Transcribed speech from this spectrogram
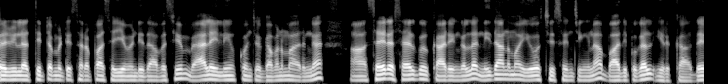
தொழிலை திட்டமிட்டு சிறப்பாக செய்ய வேண்டியது அவசியம். வேலையிலையும் கொஞ்சம் கவனமாக இருங்க. செய்கிற செயல்கள், காரியங்களில் நிதானமாக யோசித்து செஞ்சிங்கன்னா பாதிப்புகள் இருக்காது.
